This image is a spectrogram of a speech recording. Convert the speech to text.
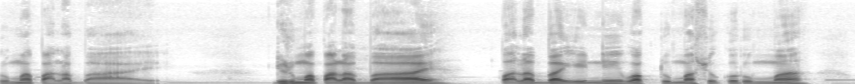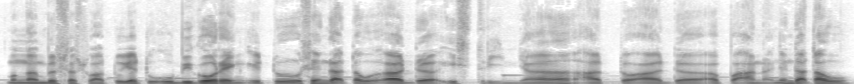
rumah Pak Labai. Di rumah Pak Labai, Pak Labai ini waktu masuk ke rumah mengambil sesuatu yaitu ubi goreng itu saya nggak tahu ada istrinya atau ada apa anaknya nggak tahu.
